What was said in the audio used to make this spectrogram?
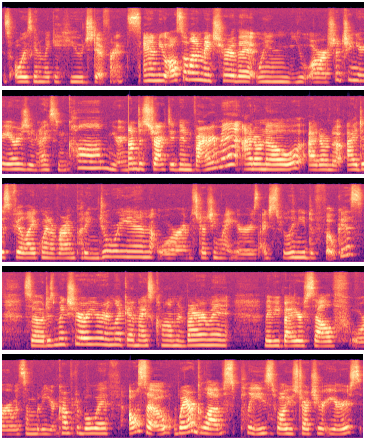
is always going to make a huge difference. And you also want to make sure that when you are stretching your ears, you're nice and calm, you're in an undistracted environment. I don't know, I don't know. I just feel like whenever I'm putting jewelry in or I'm stretching my ears, I just really need to focus. So just make sure you're in like a nice calm environment maybe by yourself or with somebody you're comfortable with. Also, wear gloves, please, while you stretch your ears.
